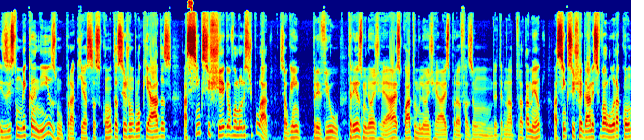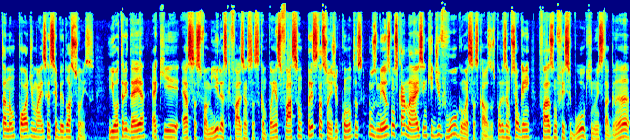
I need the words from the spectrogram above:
exista um mecanismo para que essas contas sejam bloqueadas assim que se chegue ao valor estipulado. Se alguém previu 3 milhões de reais, 4 milhões de reais para fazer um determinado tratamento, assim que se chegar nesse valor, a conta não pode mais receber doações. E outra ideia é que essas famílias que fazem essas campanhas façam prestações de contas nos mesmos canais em que divulgam essas causas. Por exemplo, se alguém faz no Facebook, no Instagram,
